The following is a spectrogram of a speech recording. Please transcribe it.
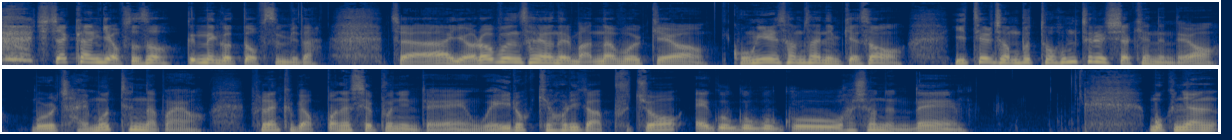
시작한 게 없어서 끝낸 것도 없습니다. 자, 여러분 사연을 만나볼게요. 0134님께서 이틀 전부터 홈트를 시작했는데요. 뭘 잘못했나봐요. 플랭크 몇 번 했을 뿐인데 왜 이렇게 허리가 아프죠? 에구구구구 하셨는데, 뭐 그냥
